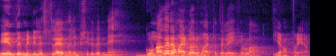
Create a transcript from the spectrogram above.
ഏത് മിഡിൽ ഈസ്റ്റിലായിരുന്നാലും ശരി തന്നെ ഗുണകരമായിട്ടുള്ള ഒരു മാറ്റത്തിലേക്കുള്ള യാത്രയാണ്.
